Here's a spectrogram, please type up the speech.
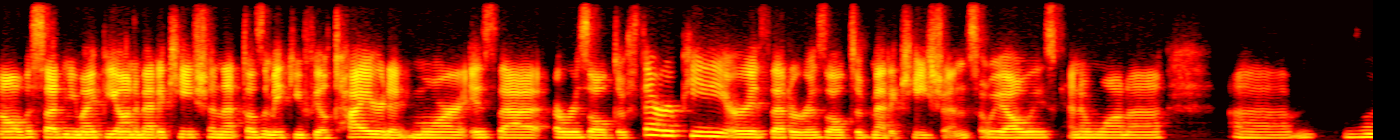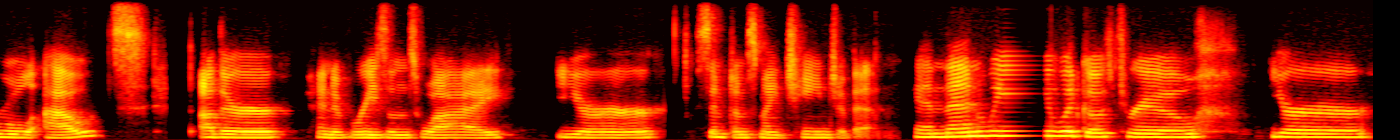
all of a sudden you might be on a medication that doesn't make you feel tired anymore. Is that a result of therapy or is that a result of medication? So we always kind of want to um, rule out other kind of reasons why your symptoms might change a bit. And then we would go through your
